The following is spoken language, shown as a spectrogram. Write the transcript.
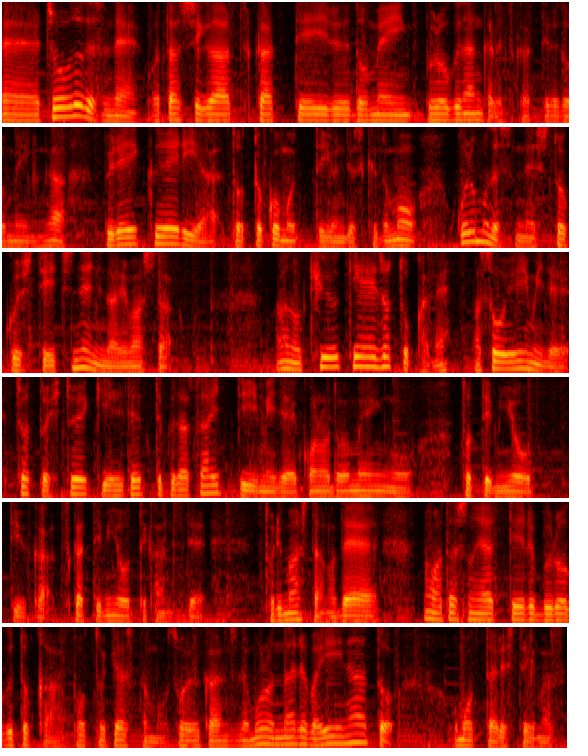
えー、ちょうどですね、私が使っているドメイン、ブログなんかで使っているドメインが、ブレイクエリア .com っていうんですけども、これもですね、取得して1年になりました。あの、休憩所とかね、まあ、そういう意味で、ちょっと一息入れてってくださいっていう意味で、このドメインを取ってみようっていうか、使ってみようって感じで取りましたので、まあ、私のやっているブログとか、ポッドキャストもそういう感じのものになればいいなと思ったりしています。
